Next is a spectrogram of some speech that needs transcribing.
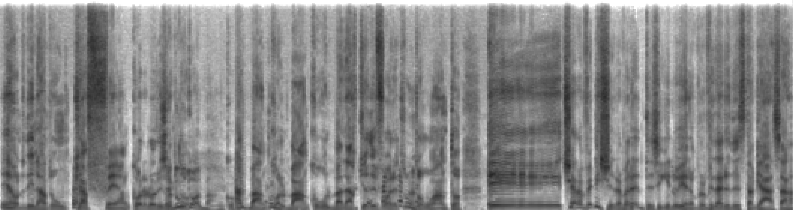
e ha ordinato un caffè, ancora lo ricordo. Seduto al banco? Al banco, al banco, col badacchio di fuori e tutto quanto. E c'era Felice, tra parentesi, che lui era proprietario di questa casa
